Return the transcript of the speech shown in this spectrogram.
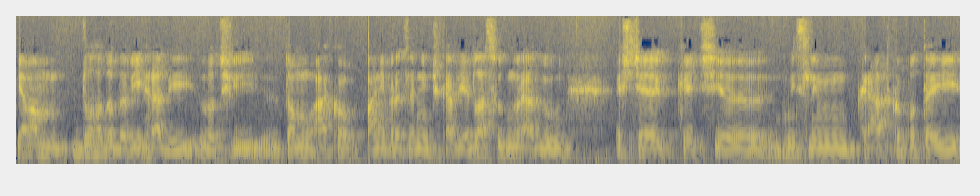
ja mám dlhodobé výhrady voči tomu, ako pani predsednička viedla súdnu radu. Ešte keď, e, myslím, krátko po tej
